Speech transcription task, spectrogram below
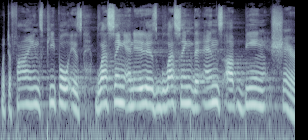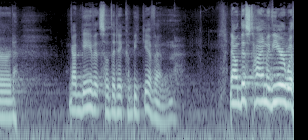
What defines people is blessing, and it is blessing that ends up being shared. God gave it so that it could be given. Now, this time of year with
